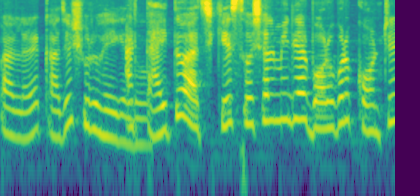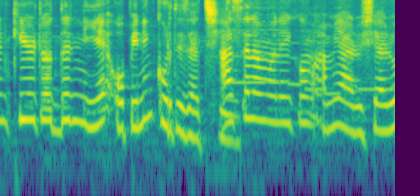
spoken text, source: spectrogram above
পার্লারের কাজও শুরু হয়ে গেল আর তাই তো আজকে সোশ্যাল মিডিয়ার বড় বড় কন্টেন্ট ক্রিয়েটরদের নিয়ে ওপেনিং করতে যাচ্ছি আসসালামু আলাইকুম আমি আরুষি আরু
